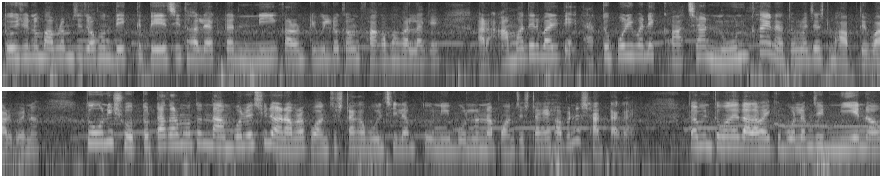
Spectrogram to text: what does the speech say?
তো ওই জন্য ভাবলাম যে যখন দেখতে পেয়েছি তাহলে একটা নিই, কারণ টেবিলটা কেমন ফাঁকা ফাঁকা লাগে। আর আমাদের বাড়িতে এত পরিমাণে কাঁচা নুন খায় না, তোমরা জাস্ট ভাবতে পারবে না। তো উনি সত্তর টাকার মতন দাম বলেছিল, আর আমরা পঞ্চাশ টাকা বলছিলাম। তো উনি বলল, না, পঞ্চাশ টাকায় হবে না, ষাট টাকায়। তো আমি তোমাদের দাদাভাইকে বললাম যে নিয়ে নাও,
